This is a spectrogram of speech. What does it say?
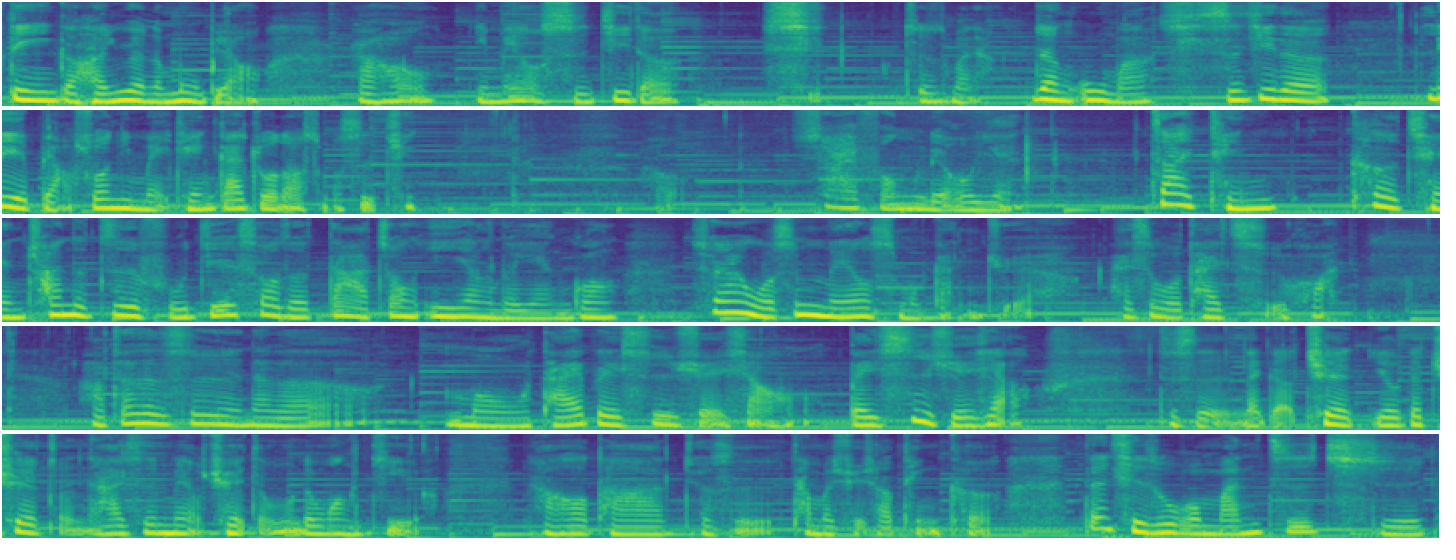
定一个很远的目标，然后你没有实际的，是就是怎么讲任务吗？实际的列表说你每天该做到什么事情。好，下一封留言，在停课前穿着制服，接受着大众异样的眼光，虽然我是没有什么感觉。还是我太迟缓。好，这个是那个某台北市学校，北市学校，就是那个确有个确诊还是没有确诊，我都忘记了。然后他就是他们学校停课，但其实我蛮支持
